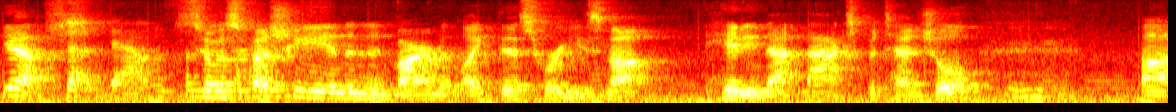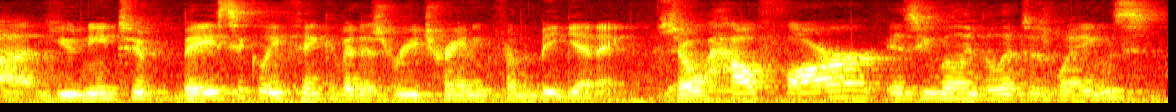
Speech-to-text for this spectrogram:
Yeah. shut down. So especially in an environment like this where he's not hitting that max potential, uh, you need to basically think of it as retraining from the beginning. So how far is he willing to lift his wings?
